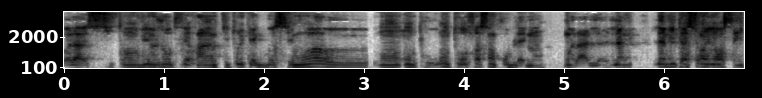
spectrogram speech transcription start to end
voilà, si tu as envie un jour de faire un petit truc avec Boss et moi, euh, on, on, te, on te reçoit sans problème. Voilà, l'inv- l'invitation est lancée.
